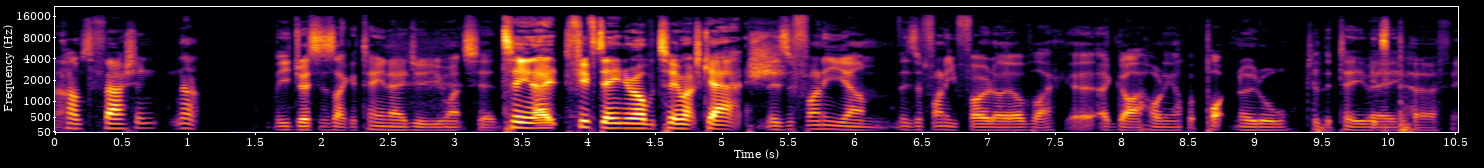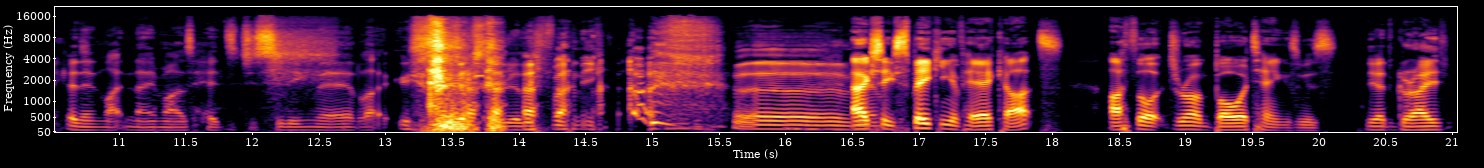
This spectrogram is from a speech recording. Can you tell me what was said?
No. Comes to fashion, no. he dresses like a teenager. You once said. Teenage, 15 year old with too much cash. There's a funny um. There's a funny photo of like a, a guy holding up a pot noodle to the TV. it's perfect. And then like Neymar's head's just sitting there, like it's actually really funny. Uh, Actually, speaking of haircuts, I thought Jerome Boateng's was he had grey, grey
